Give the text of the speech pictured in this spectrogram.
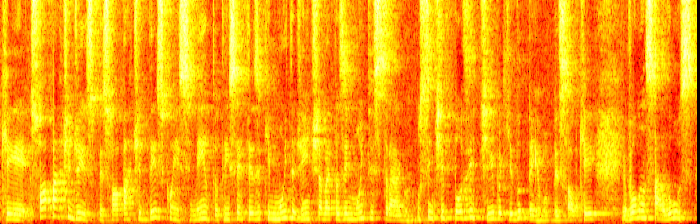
que só a partir disso, pessoal, a partir desse conhecimento, eu tenho certeza que muita gente já vai fazer muito estrago, no sentido positivo aqui do termo, pessoal, porque eu vou lançar a luz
